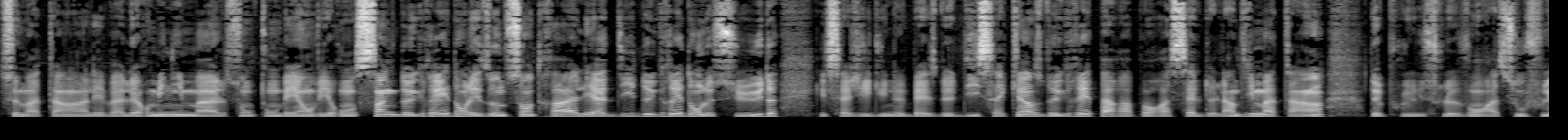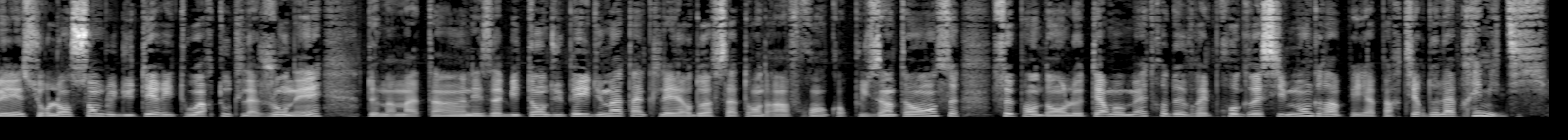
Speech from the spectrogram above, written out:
Ce matin, les valeurs minimales sont tombées à environ 5 degrés dans les zones centrales et à 10 degrés dans le sud. Il s'agit d'une baisse de 10 à 15 degrés par rapport à celle de lundi matin. De plus, le vent a soufflé sur l'ensemble du territoire toute la journée. Demain matin, les habitants du pays du matin clair doivent s'attendre à un froid encore plus intense. Cependant, le thermomètre devrait progressivement grimper à partir de l'après-midi.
